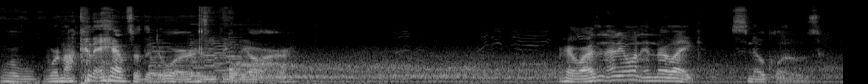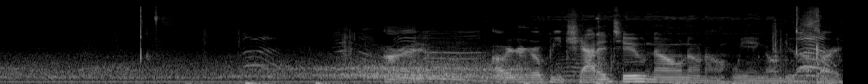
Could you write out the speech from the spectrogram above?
Well, we're not gonna answer the door. Who do you think we are? Okay, why isn't anyone in their, like, snow clothes? Alright. Oh, you're gonna go be chatted to? No, no, no. We ain't gonna do that, sorry.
